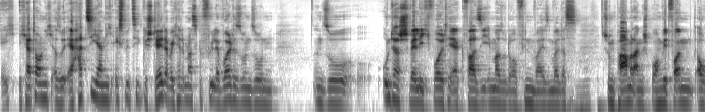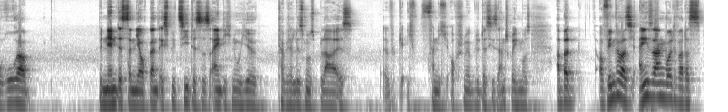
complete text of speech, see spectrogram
ich, ich hatte auch nicht, also er hat sie ja nicht explizit gestellt, aber ich hatte immer das Gefühl, er wollte so in so ein, in so unterschwellig wollte er quasi immer so darauf hinweisen, weil das schon ein paar Mal angesprochen wird. Vor allem Aurora benennt es dann ja auch ganz explizit, dass es eigentlich nur hier Kapitalismus bla ist. Äh, Ich fand ich auch schon wieder blöd, dass ich es ansprechen muss. Aber auf jeden Fall, was ich eigentlich sagen wollte, war, dass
